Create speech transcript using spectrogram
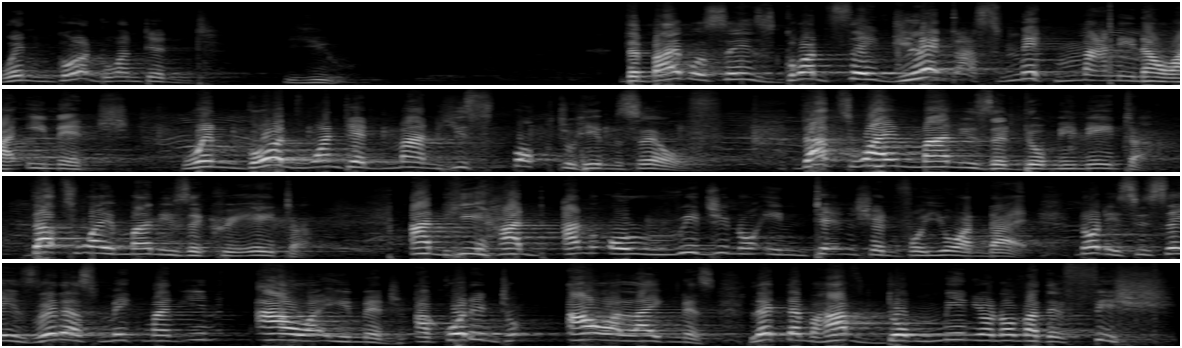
When God wanted you, the Bible says God said, Let us make man in our image. When God wanted man, he spoke to himself. That's why man is a dominator. That's why man is a creator. And he had an original intention for you and I. Notice he says, Let us make man in our image, according to our likeness. Let them have dominion over the fish,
